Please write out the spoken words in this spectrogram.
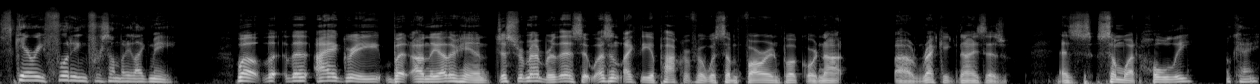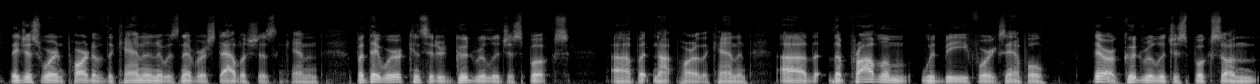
scary footing for somebody like me. Well, the, the, I agree, but on the other hand, just remember this: it wasn't like the Apocrypha was some foreign book or not uh, recognized as as somewhat holy. Okay. They just weren't part of the canon. It was never established as the canon, but they were considered good religious books, uh, but not part of the canon. Uh, the, the problem would be, for example, there are good religious books on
